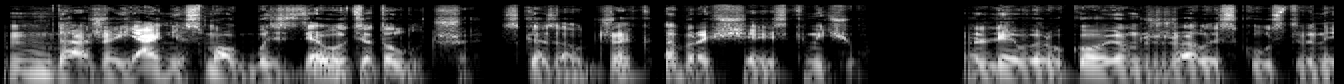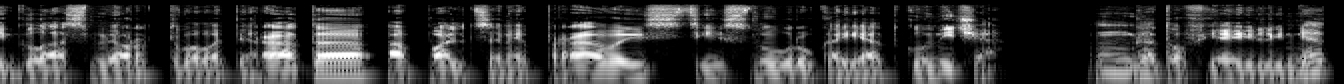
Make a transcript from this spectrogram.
«Даже я не смог бы сделать это лучше», — сказал Джек, обращаясь к мечу. Левой рукой он сжал искусственный глаз мертвого пирата, а пальцами правой стиснул рукоятку меча. «Готов я или нет,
